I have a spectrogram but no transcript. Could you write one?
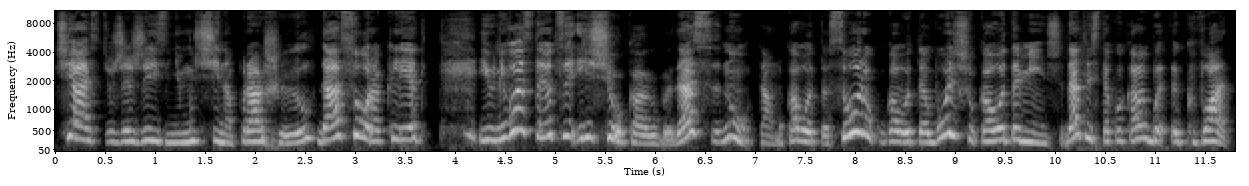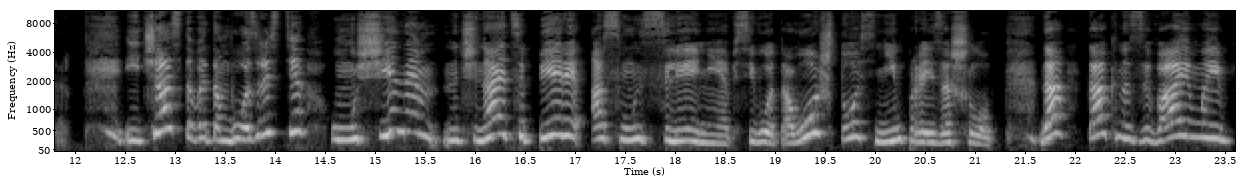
часть уже жизни мужчина прожил, да, 40 лет, и у него остается еще как бы, да, ну, там у кого-то 40, у кого-то больше, у кого-то меньше, да, то есть такой как бы экватор. И часто в этом возрасте у мужчины начинается переосмысление всего того, что с ним произошло, да, так называемый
